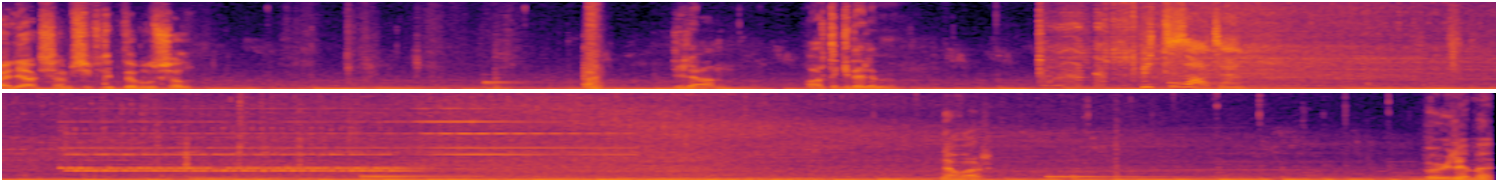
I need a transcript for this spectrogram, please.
Ali akşam çiftlikte buluşalım. Dilan artık gidelim mi? Bitti zaten. Ne var? Öyle mi?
